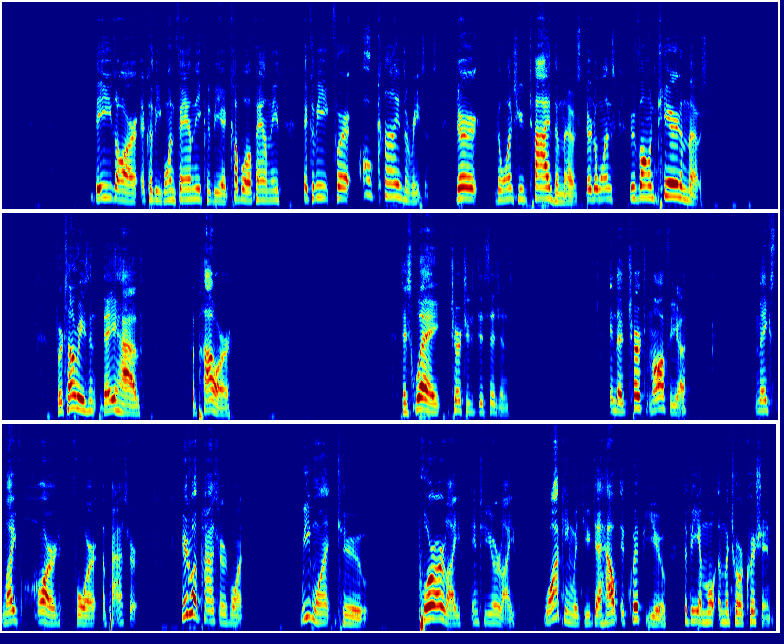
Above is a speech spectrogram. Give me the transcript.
these are, it could be one family, could be a couple of families, it could be for all kinds of reasons. They're the ones who tithe the most, they're the ones who volunteer the most. For some reason, they have the power to sway church's decisions. And the church mafia makes life hard for a pastor. Here's what pastors want we want to pour our life into your life, walking with you to help equip you to be a, mo- a mature Christian,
